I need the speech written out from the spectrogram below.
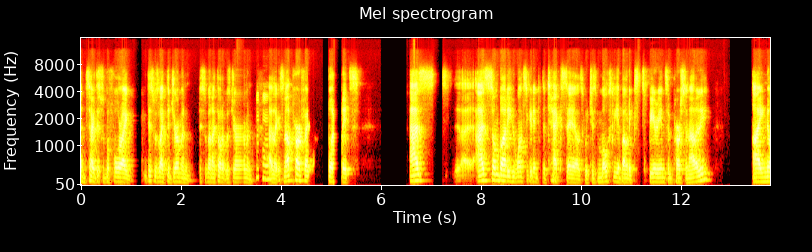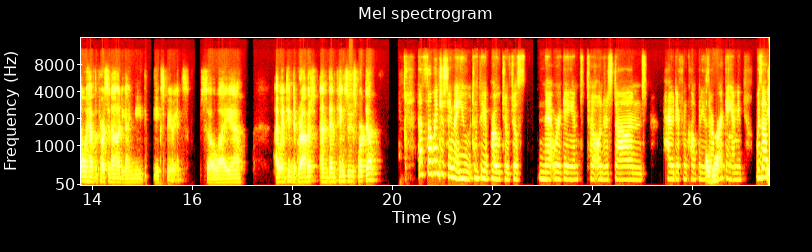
and sorry, this was before I this was like the German. This is when I thought it was German. Mm-hmm. I was like, it's not perfect, but it's as as somebody who wants to get into the tech sales, which is mostly about experience and personality. I know I have the personality. I need the experience. So I uh, I went in to grab it, and then things just worked out. That's so interesting that you took the approach of just networking and to understand how different companies are working. I mean, was that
